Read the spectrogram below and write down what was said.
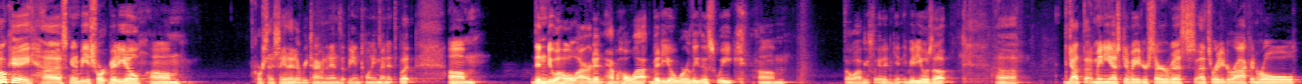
Okay, uh, it's going to be a short video. Um, of course, I say that every time and it ends up being 20 minutes, but um, didn't do a whole lot, or didn't have a whole lot video worthy this week. Um, so obviously I didn't get any videos up. Uh, got the mini excavator service, so that's ready to rock and roll.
